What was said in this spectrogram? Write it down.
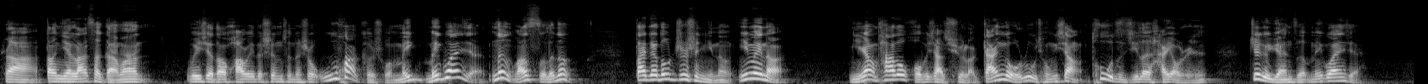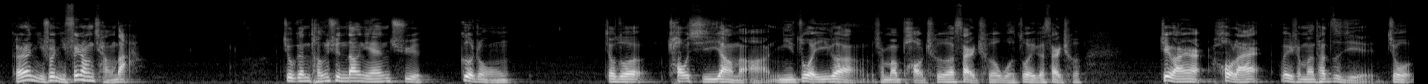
是吧？当年蓝色港湾威胁到华为的生存的时候，无话可说，没没关系，弄往死了弄，大家都支持你弄，因为呢，你让他都活不下去了，赶狗入穷巷，兔子急了还咬人，这个原则没关系。可是你说你非常强大，就跟腾讯当年去各种叫做抄袭一样的啊，你做一个什么跑车赛车，我做一个赛车。这玩意儿后来为什么他自己就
